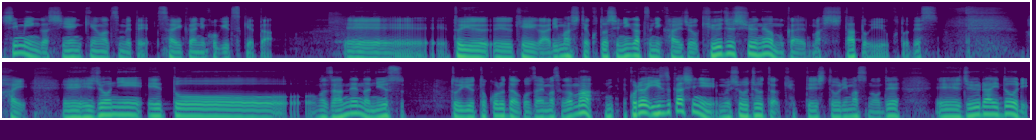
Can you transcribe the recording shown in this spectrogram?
市民が支援金を集めて再開にこぎつけたえー、という経緯がありまして今年2月に開場90周年を迎えましたということです。はい、えー、非常に、えーとまあ、残念なニュースというところではございますが、まあ、これは飯塚市に無償譲渡が決定しておりますので、えー、従来通り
